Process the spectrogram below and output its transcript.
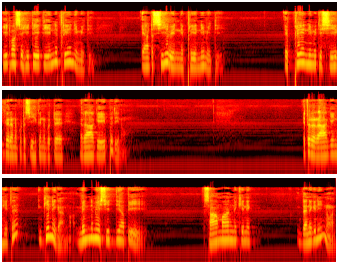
ඊට පස්සේ හිතේ තියෙන ප්‍රිය නිමිති. එයාට සිහි වෙන්නේ ප්‍රිය නිමිති. ඒ ප්‍රිය නිමිති සිහි කරනකොට සිහි කරනකොට රාගය ඉපදිනවා. ඒතර රාගෙන් හිත ගෙන ගන්නවා. මෙන්න මේ සිද්ධිය අපි සාමාන්‍ය කෙනෙක් දැනගෙන ඉන්නවද?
